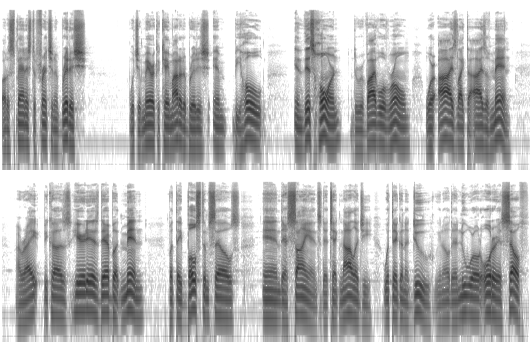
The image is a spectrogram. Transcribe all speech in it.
are the Spanish, the French, and the British, which America came out of the British. And behold, in this horn, the revival of Rome, were eyes like the eyes of men. All right, because here it is, they're but men, but they boast themselves in their science, their technology, what they're gonna do. You know, their new world order itself.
